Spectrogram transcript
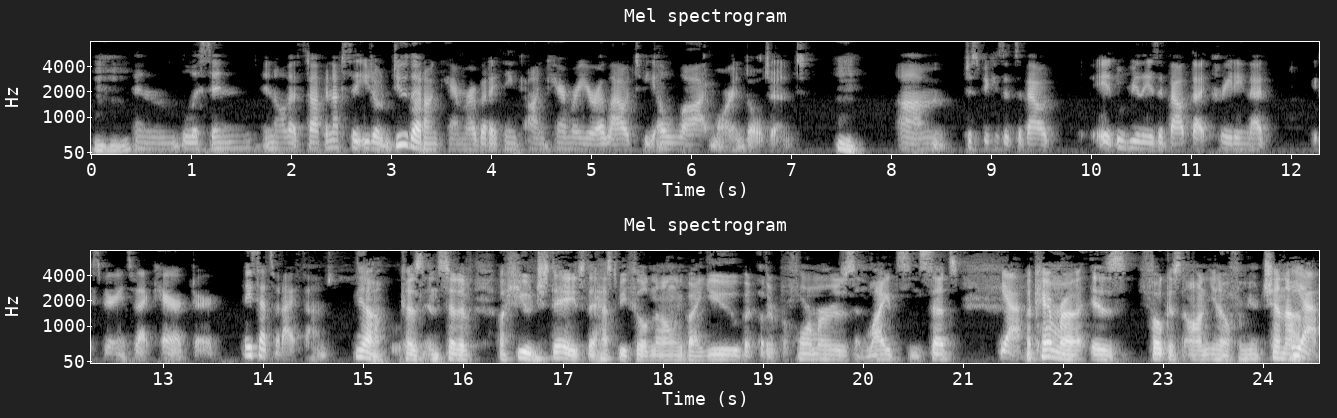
hmm and listen and all that stuff. And not to say you don't do that on camera but i think on camera you're allowed to be a lot more indulgent. Hmm. um just because it's about it really is about that creating that experience for that character At least that's what I found. Yeah, because instead of a huge stage that has to be filled not only by you but other performers and lights and sets, Yeah. a camera is focused on you know from your chin up. Yeah.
